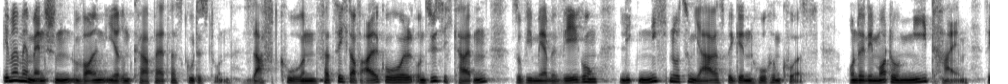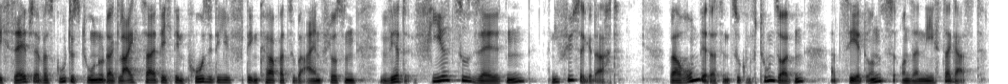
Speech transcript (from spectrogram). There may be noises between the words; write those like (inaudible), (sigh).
Immer mehr Menschen wollen ihrem Körper etwas Gutes tun. Saftkuren, Verzicht auf Alkohol und Süßigkeiten sowie mehr Bewegung liegt nicht nur zum Jahresbeginn hoch im Kurs. Unter dem Motto Me-Time, sich selbst etwas Gutes tun oder gleichzeitig den positiv den Körper zu beeinflussen, wird viel zu selten an die Füße gedacht. Warum wir das in Zukunft tun sollten, erzählt uns unser nächster Gast.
